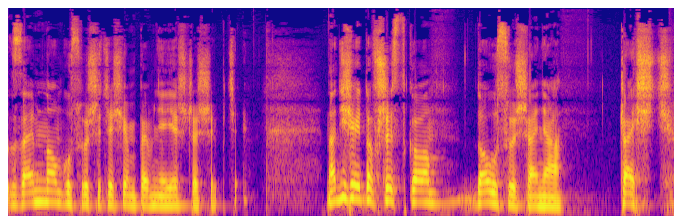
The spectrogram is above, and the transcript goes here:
ze mną usłyszycie się pewnie jeszcze szybciej. Na dzisiaj to wszystko. Do usłyszenia. Cześć!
